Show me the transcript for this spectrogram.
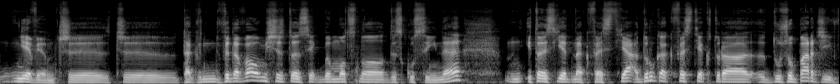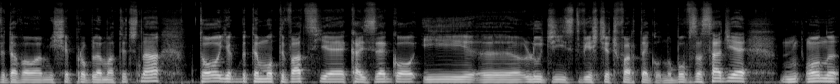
nie wiem, czy, czy tak, wydawało mi się, że to jest jakby mocno dyskusyjne i to jest jedna kwestia, a druga kwestia, która dużo bardziej wydawała mi się problematyczna, to jakby te motywacje Kajzego i y, ludzi z 204, no bo w zasadzie on y,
